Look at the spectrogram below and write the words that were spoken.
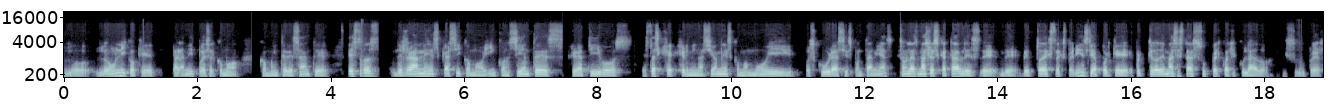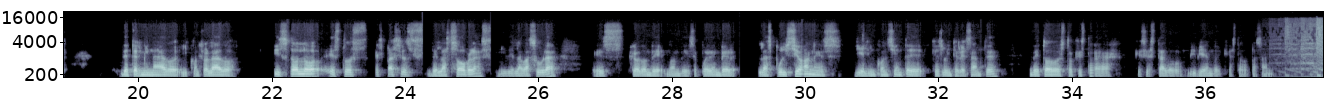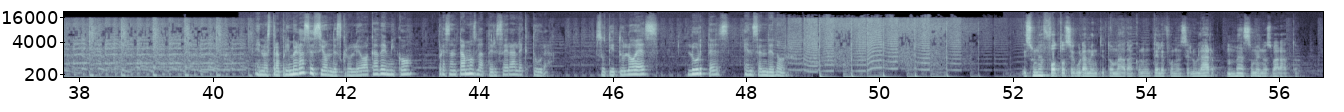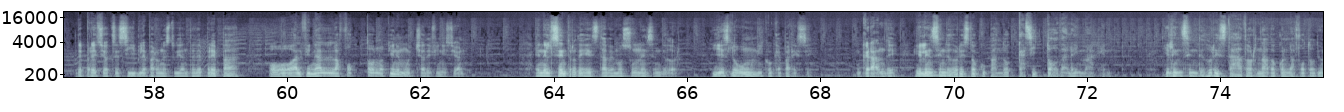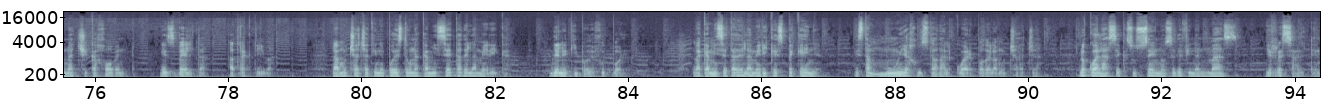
único que para mí puede ser como, como interesante. Estos derrames casi como inconscientes, creativos, estas germinaciones como muy oscuras y espontáneas son las más rescatables de, toda esta experiencia, porque, porque lo demás está súper cuadriculado y súper determinado y controlado. Y solo estos espacios de las obras y de la basura es, creo, donde, donde se pueden ver las pulsiones y el inconsciente, que es lo interesante de todo esto que, está, que se ha estado viviendo y que ha estado pasando. En nuestra primera sesión de escroleo académico, presentamos la tercera lectura. Su título es Lourdes Encendedor. Es una foto seguramente tomada con un teléfono celular más o menos barato, de precio accesible para un estudiante de prepa, o al final la foto no tiene mucha definición. En el centro de esta vemos un encendedor, y es lo único que aparece grande, el encendedor está ocupando casi toda la imagen. El encendedor está adornado con la foto de una chica joven, esbelta, atractiva. La muchacha tiene puesta una camiseta del América, del equipo de fútbol. La camiseta del América es pequeña, está muy ajustada al cuerpo de la muchacha, lo cual hace que sus senos se definan más y resalten.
